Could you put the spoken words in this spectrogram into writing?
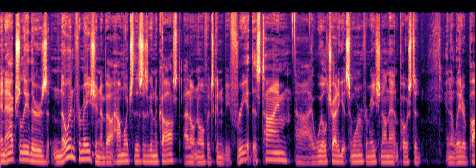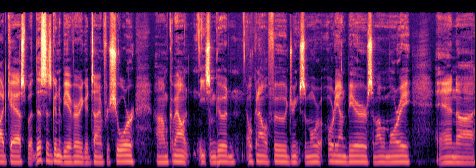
And actually, there's no information about how much this is going to cost. I don't know if it's going to be free at this time. Uh, I will try to get some more information on that and post it in a later podcast. But this is going to be a very good time for sure. Um, come out, eat some good Okinawa food, drink some more Orion beer, some Awamori, and uh,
